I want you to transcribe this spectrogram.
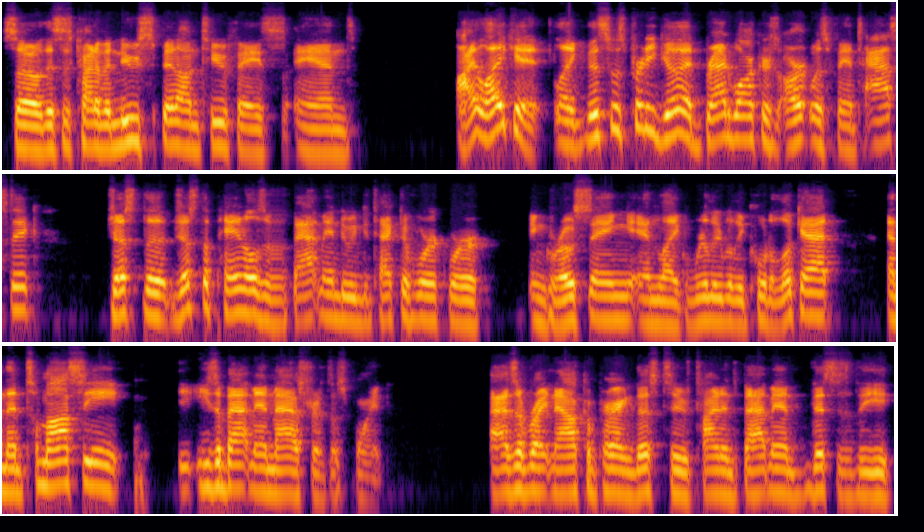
so this is kind of a new spin on Two Face, and I like it. Like this was pretty good. Brad Walker's art was fantastic. Just the just the panels of Batman doing detective work were engrossing and like really really cool to look at. And then Tomasi, he's a Batman master at this point. As of right now, comparing this to Tynion's Batman, this is the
